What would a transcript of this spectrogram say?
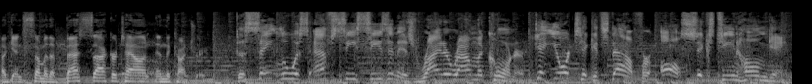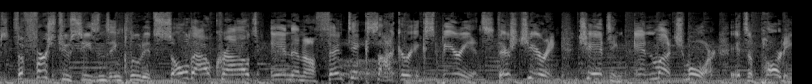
against some of the best soccer talent in the country. The St. Louis FC season is right around the corner. Get your tickets now for all 16 home games. The first two seasons included sold out crowds and an authentic soccer experience. There's cheering, chanting, and much more. It's a party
